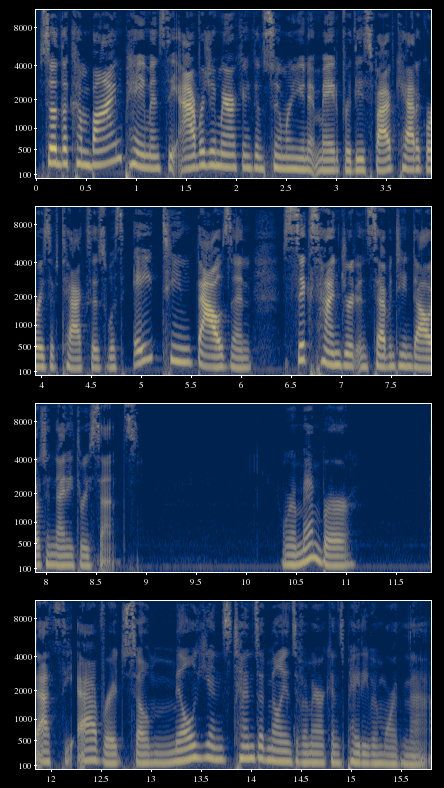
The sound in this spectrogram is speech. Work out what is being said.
So the combined payments the average American consumer unit made for these five categories of taxes was $18,617.93. Remember, that's the average. So millions, tens of millions of Americans paid even more than that.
